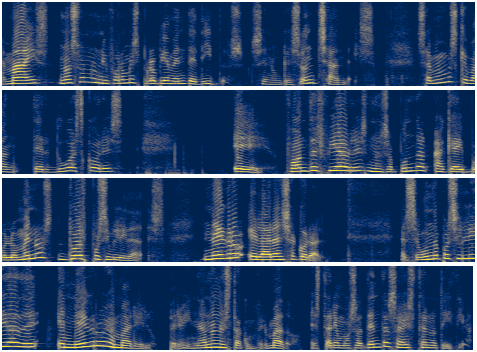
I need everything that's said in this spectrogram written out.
Ademais, non son uniformes propiamente ditos, senón que son chandais. Sabemos que van ter dúas cores e fontes fiables nos apuntan a que hai polo menos dúas posibilidades, negro e laranxa coral. A segunda posibilidade é negro e amarelo, pero aínda non está confirmado. Estaremos atentas a esta noticia.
